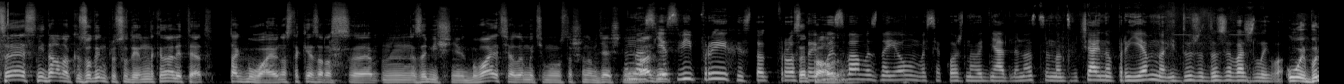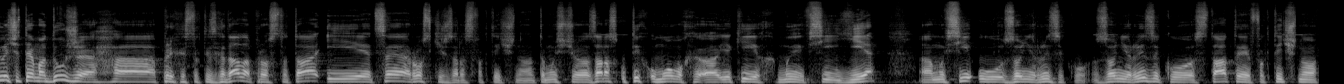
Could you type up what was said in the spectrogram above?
Це сніданок з 1 плюс 1 на каналі ТЕТ. Так буває. У нас таке зараз е, м, заміщення відбувається, але ми цьому страшенно вдячні. У нас раді. є свій прихисток просто, Це і ми з вами знайомимося кожного дня. Для нас це надзвичайно приємно і дуже дуже важливо. Ой, болюча тема дуже. А, прихисток ти згадала просто, та і це розкіш зараз фактично. Тому що зараз у тих умовах, е, яких ми всі є, ми всі у зоні ризику. Зоні ризику стати фактично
